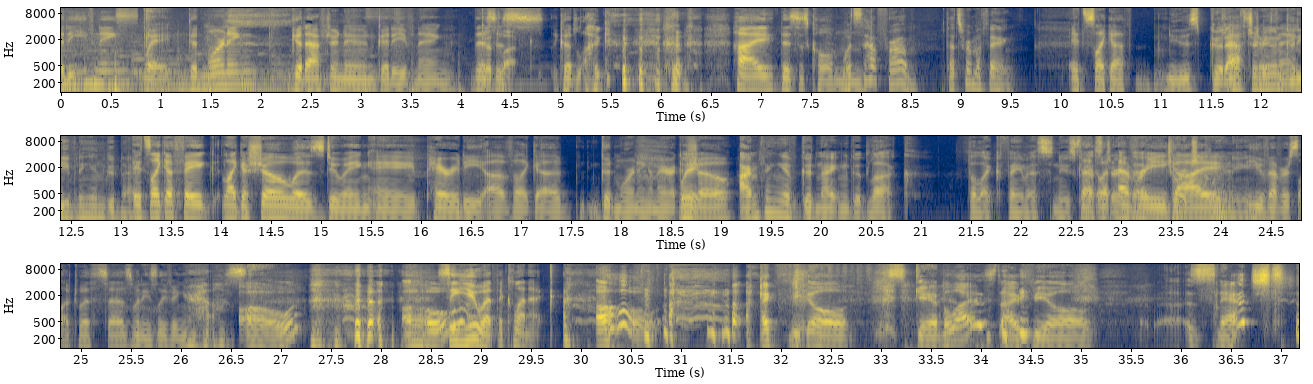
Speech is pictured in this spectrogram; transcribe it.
Good evening. Wait. Good morning. Good afternoon. Good evening. This Good is good luck. Hi, this is Colton. What's that from? That's from a thing. It's like a news. Good afternoon, good evening, and good night. It's like a fake, like a show was doing a parody of like a Good Morning America Wait, show. I'm thinking of Good Night and Good Luck, the like famous That newscaster what every George guy Clooney. you've ever slept with says when he's leaving your house. Oh, oh, See you at the clinic. oh! I feel scandalized. I feel uh, snatched.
